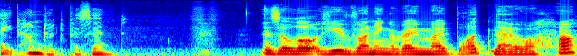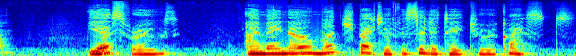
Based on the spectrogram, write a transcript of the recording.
800%. There's a lot of you running around my blood now, huh? Yes, Rose. I may now much better facilitate your requests.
